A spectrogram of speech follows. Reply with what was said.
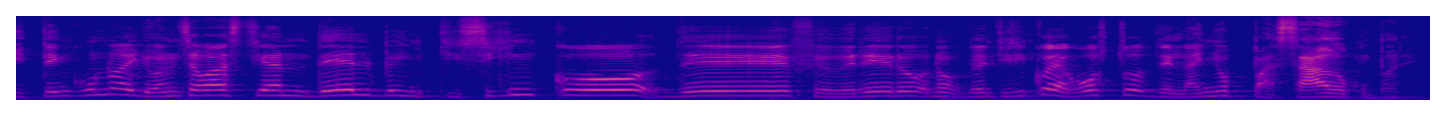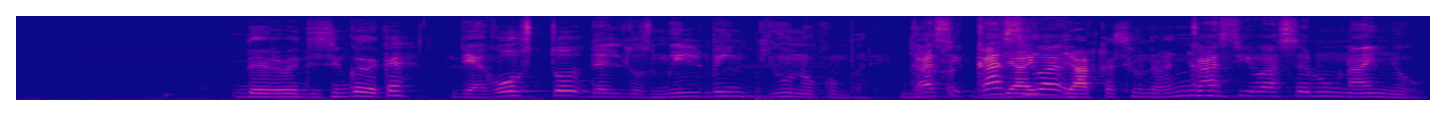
Y tengo uno de Joan Sebastián del 25 de febrero, no, 25 de agosto del año pasado, compadre. ¿Del 25 de qué? De agosto del 2021, compadre. Ya Casi, ca- casi, ya- va, ya casi un año. Casi va a ser un año.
